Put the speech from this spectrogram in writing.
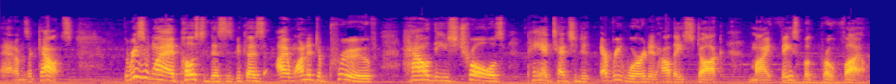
Adams Accounts. The reason why I posted this is because I wanted to prove how these trolls pay attention to every word and how they stalk my Facebook profile.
